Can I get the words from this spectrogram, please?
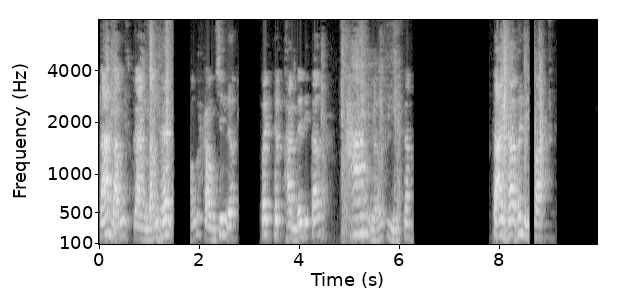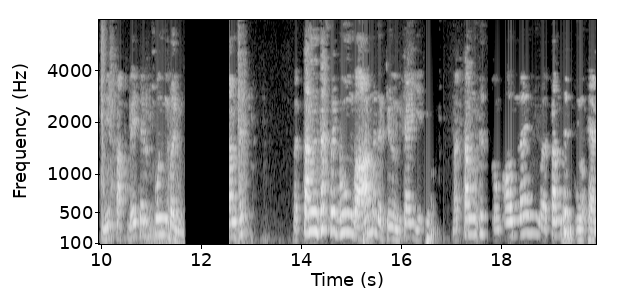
đá đậm càng đậm thêm. Không có cầu xin được. Phải thực hành để đi tới. Tháo gỡ cái nghiệp tâm. Tại sao phải niệm phật? Niệm phật để cho nó quân bình. Tâm thức mà tâm thức phải buông bỏ mới là trường cây diệt mà tâm thức còn ôm lấy và tâm thức còn thèm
